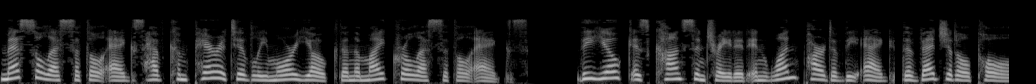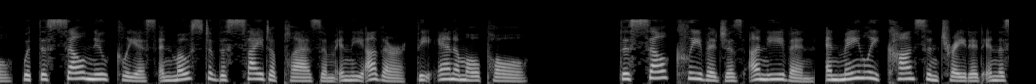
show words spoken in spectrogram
Mesolecithal eggs have comparatively more yolk than the microlecithal eggs. The yolk is concentrated in one part of the egg the vegetal pole, with the cell nucleus and most of the cytoplasm in the other, the animal pole. The cell cleavage is uneven, and mainly concentrated in the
